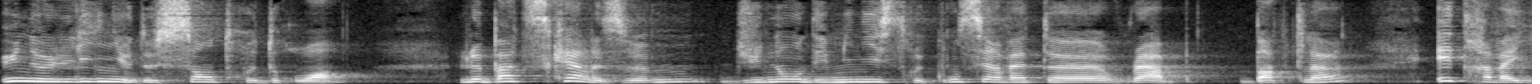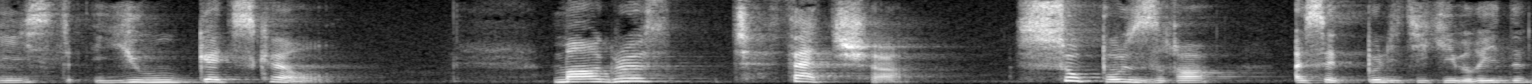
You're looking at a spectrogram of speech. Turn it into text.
une ligne de centre droit, le Batskellism, du nom des ministres conservateurs Rab Butler et travailliste Hugh Gaitskell. Margaret Thatcher s'opposera à cette politique hybride,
